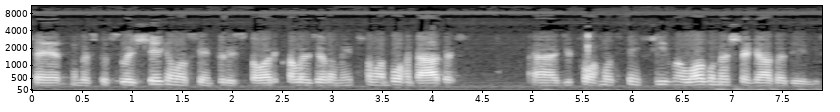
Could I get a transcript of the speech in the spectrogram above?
Sé, quando as pessoas chegam ao centro histórico, elas geralmente são abordadas ah, de forma ostensiva logo na chegada deles.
